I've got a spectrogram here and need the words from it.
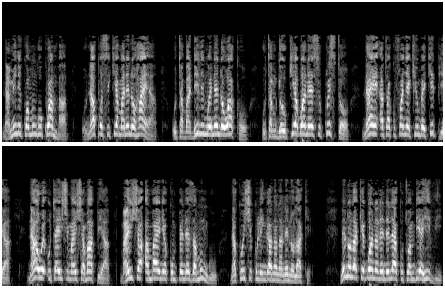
Naamini kwa mungu kwamba unaposikia maneno haya utabadili mwenendo wako utamgeukia bwana yesu kristo naye atakufanya kiumbe kipya nawe utaishi maisha mapya maisha ambayo ni ya kumpendeza mungu na kuishi kulingana na neno lake neno lake bwana laendelea kutwambia hivi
